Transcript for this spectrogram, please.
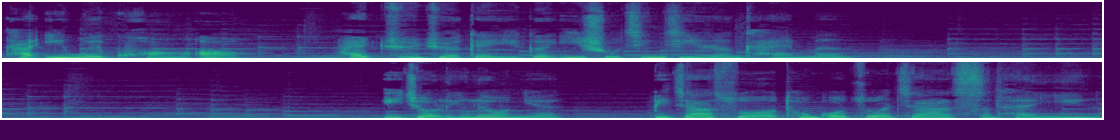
他因为狂傲，还拒绝给一个艺术经纪人开门。一九零六年，毕加索通过作家斯坦因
